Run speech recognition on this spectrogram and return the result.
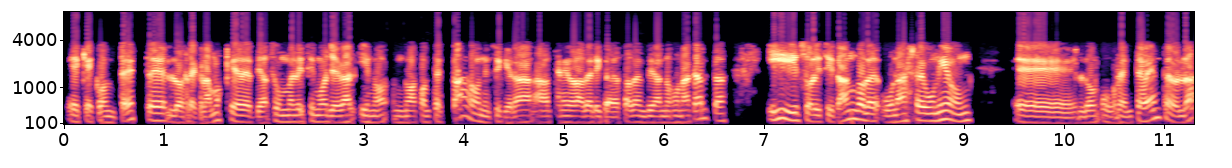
eh, que conteste los reclamos que desde hace un mes le hicimos llegar y no, no ha contestado, ni siquiera ha tenido la delicadeza de enviarnos una carta, y solicitándole una reunión eh, lo, urgentemente, ¿verdad?,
